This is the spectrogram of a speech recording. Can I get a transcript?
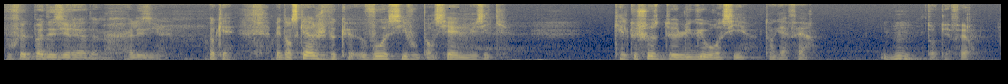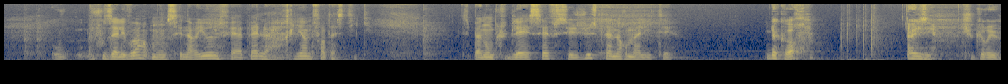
Vous faites pas désirer, Adam. Allez-y. Ok. Mais dans ce cas, je veux que vous aussi vous pensiez à une musique. Quelque chose de lugubre aussi, tant qu'à faire. Mhm, tant qu'à faire. Vous- allez voir, mon scénario ne fait appel à rien de fantastique. C'est pas non plus de la SF, c'est juste la normalité. D'accord. Allez-y, je suis curieux.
